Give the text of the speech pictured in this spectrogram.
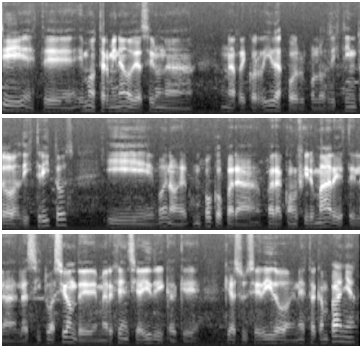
Sí, este, hemos terminado de hacer una, unas recorridas por, los distintos distritos y bueno, un poco para, confirmar este, la, situación de emergencia hídrica que, ha sucedido en esta campaña.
